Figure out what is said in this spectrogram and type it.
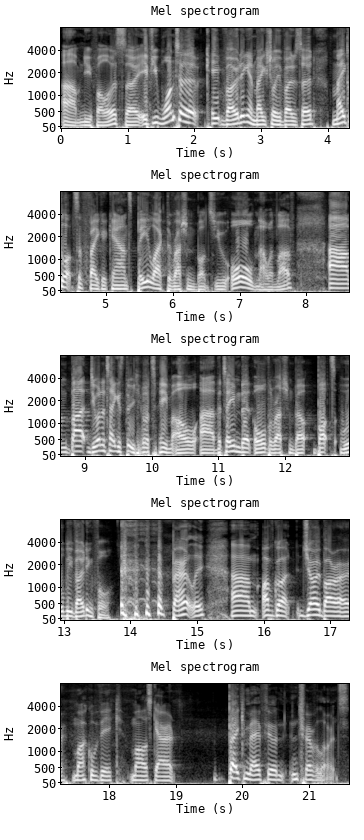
um, new followers. So if you want to keep voting and make sure your vote is heard, make lots of fake accounts. Be like the Russian bots you all know and love. Um, but do you want to take us through your team, Ol? Uh, the team that all the Russian bo- bots will be voting for. Apparently, um, I've got Joe Burrow, Michael Vick, Myles Garrett, Baker Mayfield, and Trevor Lawrence.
